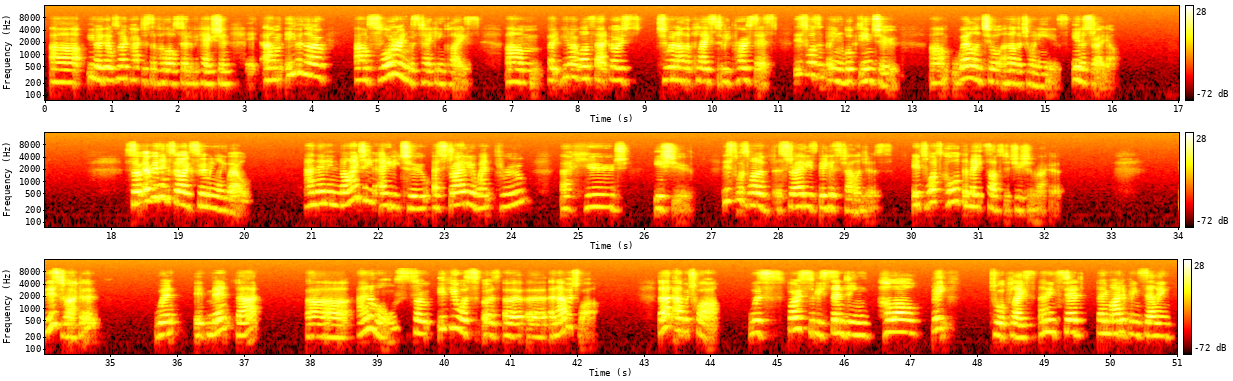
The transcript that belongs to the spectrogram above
uh, you know, there was no practice of halal certification, um, even though um, slaughtering was taking place. Um, but, you know, once that goes to another place to be processed, this wasn't being looked into um, well until another 20 years in Australia. So everything's going swimmingly well. And then in 1982, Australia went through a huge issue. This was one of Australia's biggest challenges. It's what's called the meat substitution racket. This racket, when it meant that uh, animals, so if you were a, a, a, an abattoir, that abattoir was supposed to be sending halal beef to a place, and instead they might have been selling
